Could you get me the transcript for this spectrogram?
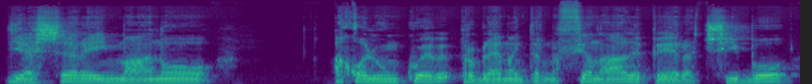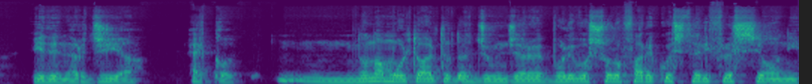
di essere in mano a qualunque problema internazionale per cibo ed energia. Ecco, mm, non ho molto altro da aggiungere, volevo solo fare queste riflessioni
